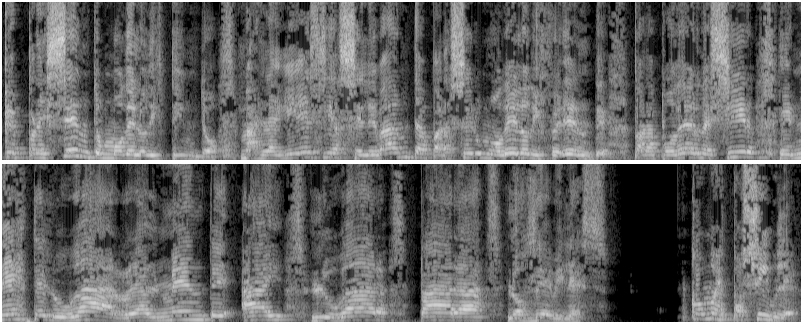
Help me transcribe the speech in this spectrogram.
que presenta un modelo distinto, mas la iglesia se levanta para ser un modelo diferente, para poder decir en este lugar realmente hay lugar para los débiles. ¿Cómo es posible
